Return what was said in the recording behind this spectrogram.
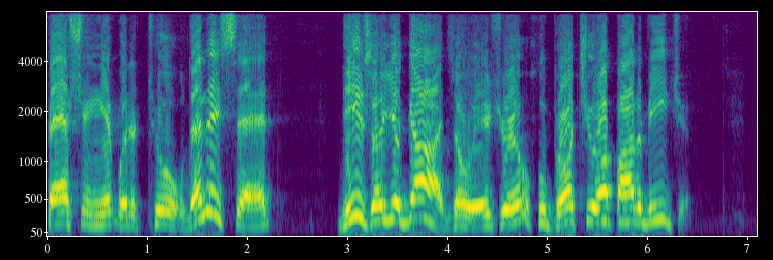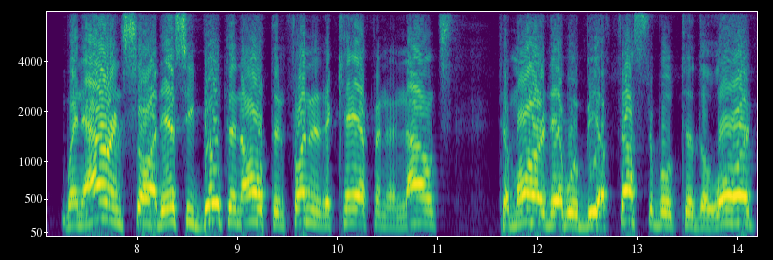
fashioning it with a tool. Then they said, These are your gods, O Israel, who brought you up out of Egypt. When Aaron saw this, he built an altar in front of the calf and announced, Tomorrow there will be a festival to the Lord.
